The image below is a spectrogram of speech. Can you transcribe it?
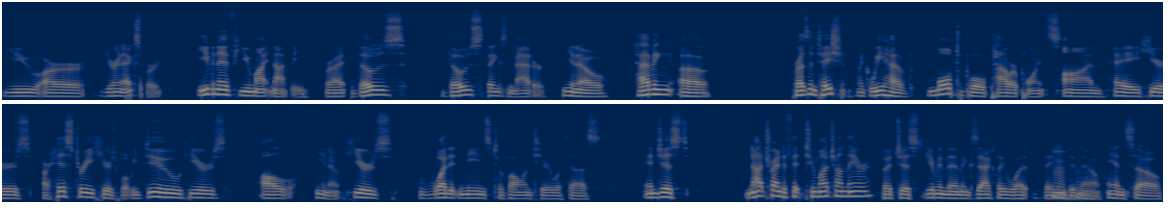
you are you're an expert even if you might not be right? Those those things matter. You know having a presentation like we have multiple powerpoints on hey here's our history here's what we do here's all you know here's what it means to volunteer with us and just not trying to fit too much on there but just giving them exactly what they need Mhm. to know and so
